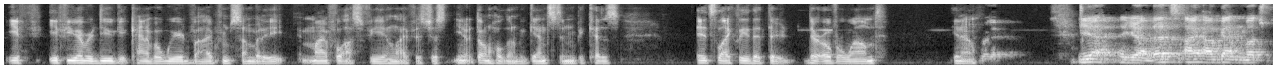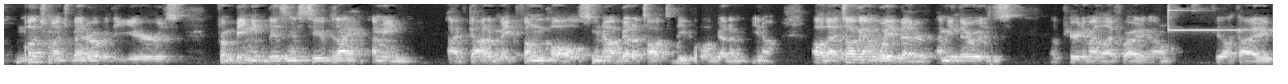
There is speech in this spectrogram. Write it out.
if if you ever do get kind of a weird vibe from somebody, my philosophy in life is just you know don't hold them against them because it's likely that they're they're overwhelmed. You know. Right. Yeah, yeah. That's I, I've gotten much much much better over the years from being in business too. Because I I mean I've got to make phone calls. You know I've got to talk to people. I've got to you know all that. So I've gotten way better. I mean there was a period in my life where I, I don't feel like I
